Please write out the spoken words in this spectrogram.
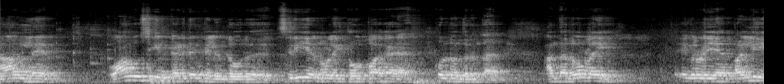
நாலில் வாவுசியின் கடிதங்கள் என்ற ஒரு சிறிய நூலை தொகுப்பாக கொண்டு வந்திருந்தார். அந்த நூலை எங்களுடைய பள்ளி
